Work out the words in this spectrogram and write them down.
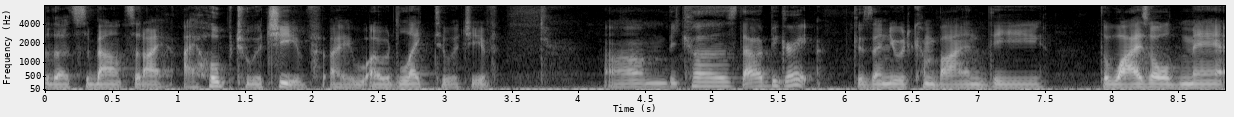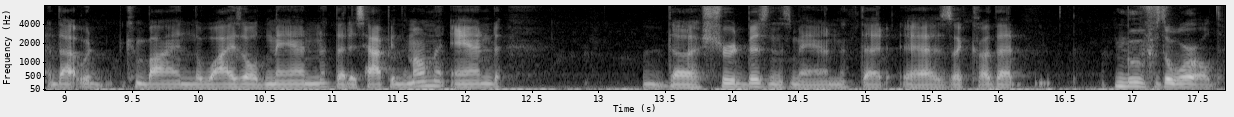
that's the balance that i, I hope to achieve I, I would like to achieve um, because that would be great. Because then you would combine the the wise old man that would combine the wise old man that is happy in the moment and the shrewd businessman that has a that moves the world.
